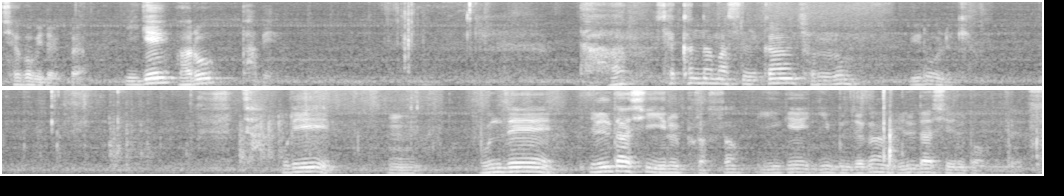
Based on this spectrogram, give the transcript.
제곱이 될 거야. 이게 바로 답이에요. 다음 세칸 남았으니까 절로 위로 올릴게요. 자, 우리 음, 문제 1-2를 풀었어. 이게 이 문제가 1-1번 문제였어.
